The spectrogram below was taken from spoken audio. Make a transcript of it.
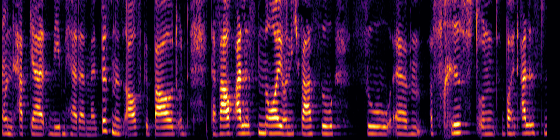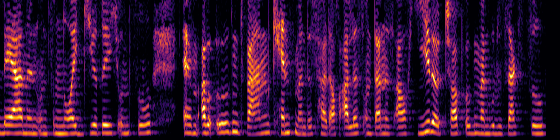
und habe ja nebenher dann mein Business aufgebaut und da war auch alles neu und ich war so so ähm, erfrischt und wollte alles lernen und so neugierig und so. Ähm, aber irgendwann kennt man das halt auch alles und dann ist auch jeder Job irgendwann, wo du sagst so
